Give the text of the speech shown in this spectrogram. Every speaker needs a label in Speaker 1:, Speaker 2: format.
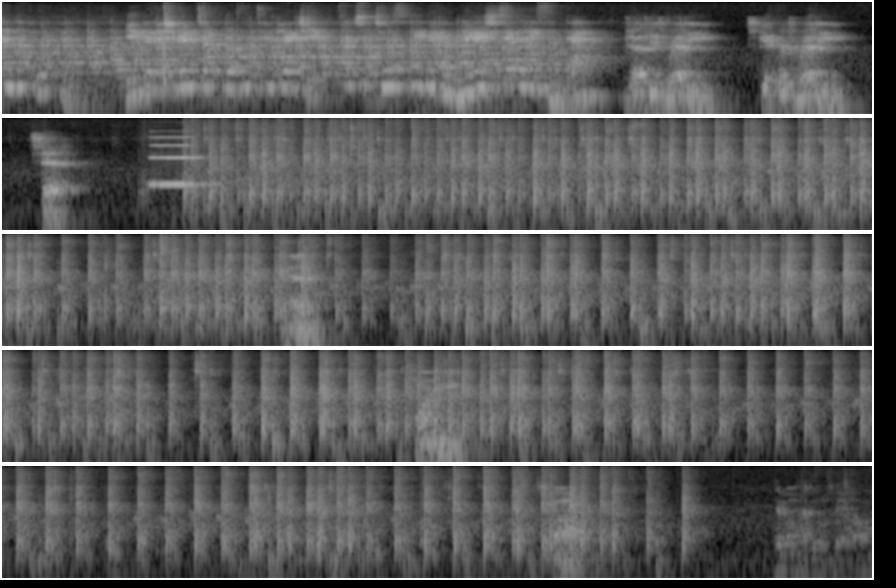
Speaker 1: 한국 오픈 인터내셔널 골프 챔피언십 30초 스피드 경기를 시작하겠습니다.
Speaker 2: Judges ready. Skippers ready. Set.
Speaker 3: 대본 가져오세요.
